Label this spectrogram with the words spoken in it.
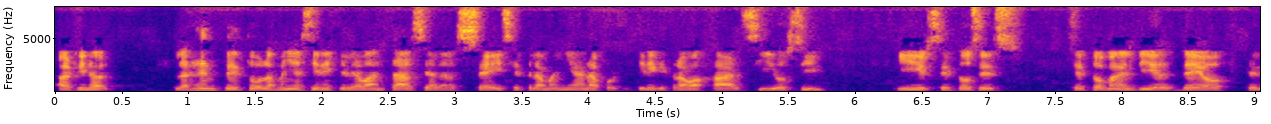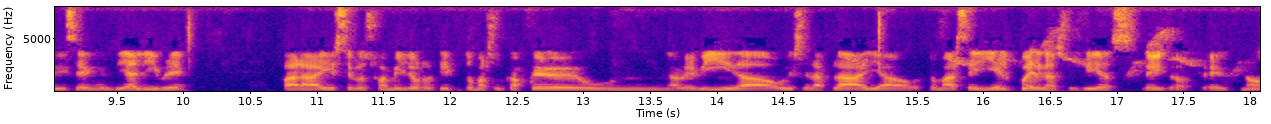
Al final, la gente todas las mañanas tiene que levantarse a las 6, 7 de la mañana porque tiene que trabajar sí o sí e irse. Entonces, se toman el día day off, te dicen el día libre, para irse con su familia un ratito, tomarse un café una bebida, o irse a la playa, o tomarse, y él cuelga sus días day off, ¿no?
